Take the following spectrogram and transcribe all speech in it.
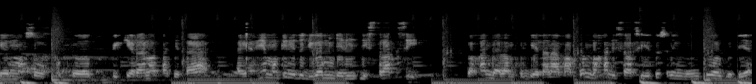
yang masuk ke pikiran otak kita kayaknya mungkin itu juga menjadi distraksi bahkan dalam kegiatan apa pun bahkan distraksi itu sering muncul gitu ya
